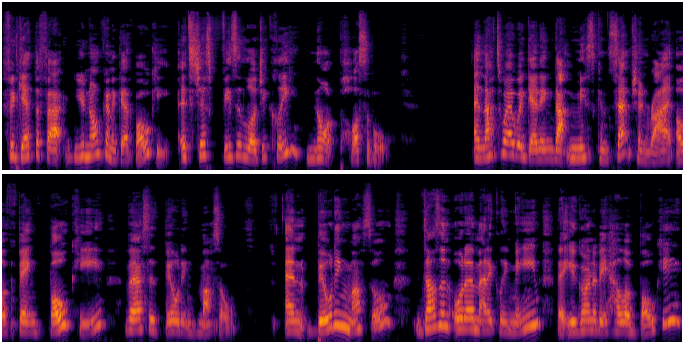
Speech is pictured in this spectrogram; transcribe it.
forget the fact you're not going to get bulky. It's just physiologically not possible. And that's where we're getting that misconception, right, of being bulky versus building muscle. And building muscle doesn't automatically mean that you're going to be hella bulky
